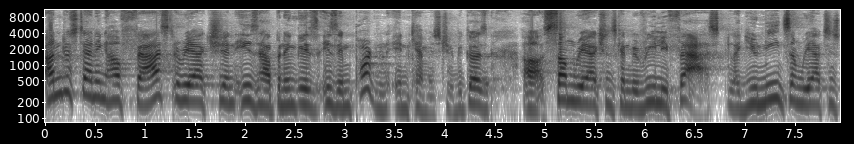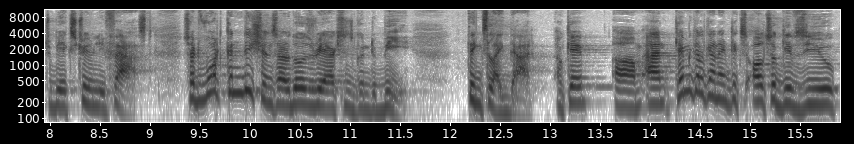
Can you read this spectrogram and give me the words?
understanding how fast a reaction is happening is, is important in chemistry because uh, some reactions can be really fast. Like you need some reactions to be extremely fast. So at what conditions are those reactions going to be? Things like that, okay? Um, and chemical kinetics also gives you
